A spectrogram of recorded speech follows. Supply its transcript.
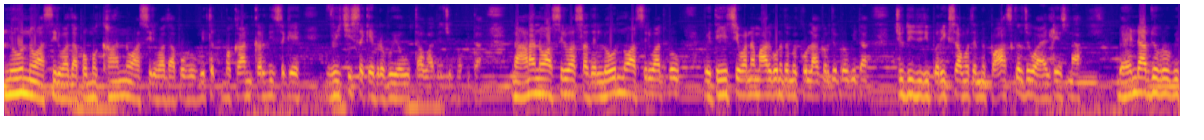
લોનનો આશીર્વાદ આપો મકાનનો આશીર્વાદ આપો પ્રભુ પિતા મકાન ખરીદી શકે, વેચી શકે પ્રભુ એવું થવા દેજો પ્રભુ નાણાંનો આશીર્વાદ સાથે, લોનનો આશીર્વાદ પ્રભુ વિદેશ સેવાના માર્ગોને તમે ખુલ્લા કરજો પ્રભુ જુદી જુદી પરીક્ષામાં તેમને પાસ કરજો, આઈએલટીએસના બેન્ડ આપજો પ્રભુ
